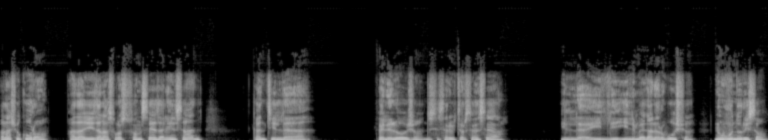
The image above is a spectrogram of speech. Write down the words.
voilà shukuro. Allah dit dans la sourate 76 à l'insan, quand il euh, fait l'éloge de ses serviteurs sincères, il, euh, il, il met dans leur bouche, nous vous nourrissons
